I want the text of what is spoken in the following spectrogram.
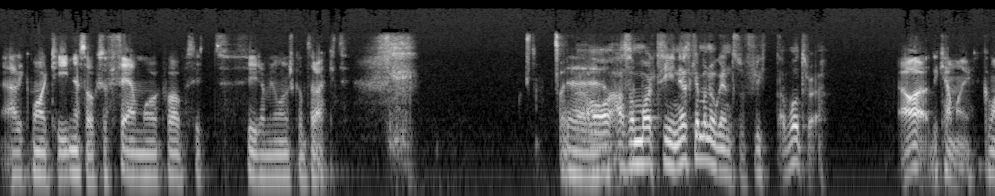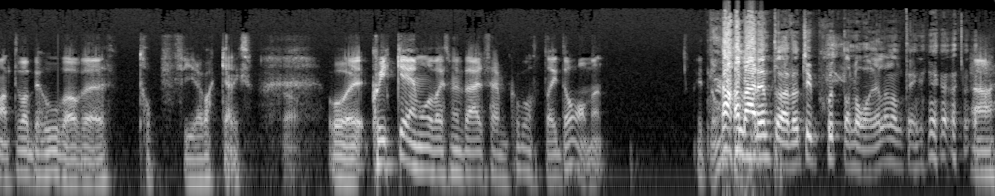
Alec Martinez har också fem år kvar på sitt fyra miljoners kontrakt. Ja, uh, alltså Martinez kan man nog inte så flytta på tror jag. Ja, det kan man ju. Det kommer alltid vara behov av eh, topp fyra backar liksom. Ja. Och eh, Quick är en målvakt som är värd 5,8 idag, men... Han är inte över typ 17 år eller någonting. ja.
